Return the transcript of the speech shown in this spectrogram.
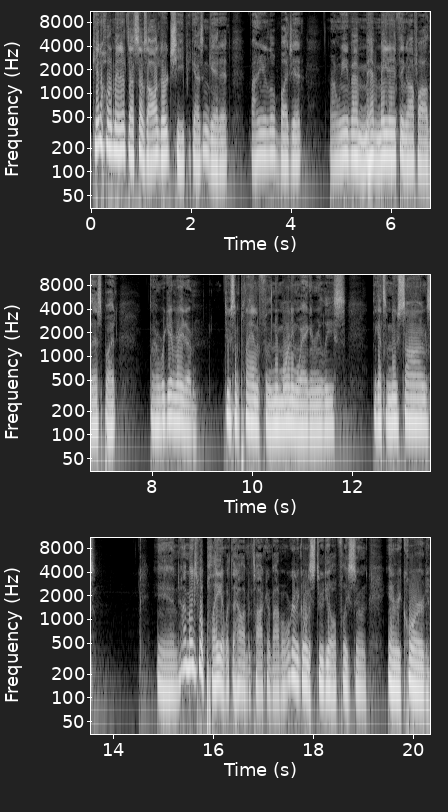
get a hold of it. That stuff's all dirt cheap. You guys can get it. Find your little budget. Uh, we even haven't made anything off all this, but uh, we're getting ready to do some planning for the new Morning Wagon release. We got some new songs, And I might as well play it. What the hell I've been talking about? But we're going to go in the studio hopefully soon and record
